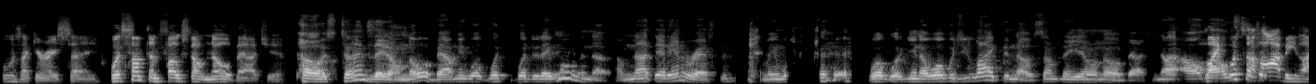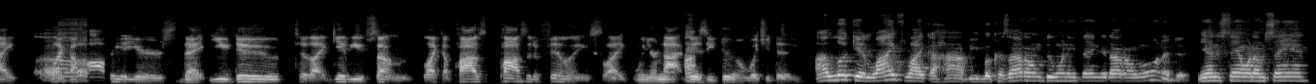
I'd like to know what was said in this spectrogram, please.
What was I ready to say? What's something folks don't know about you? Oh, it's tons they don't know about me. What what what do they want to know? I'm not that interesting. I mean, what, what would you know? What would you like to know? Something you don't know about? You know, I, like what's a hobby like? Like a uh, hobby of yours that you do to like give you something like a pos- positive feelings, like when you're not busy I, doing what you do. I look at life like a hobby because I don't do anything that I don't want to do. You understand what I'm saying?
